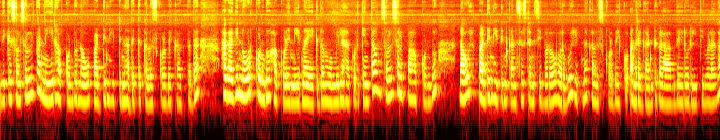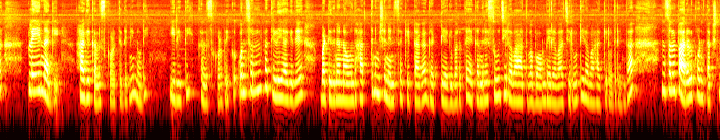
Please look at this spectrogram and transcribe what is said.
ಇದಕ್ಕೆ ಸ್ವಲ್ಪ ಸ್ವಲ್ಪ ನೀರು ಹಾಕ್ಕೊಂಡು ನಾವು ಪಡ್ಡಿನ ಹಿಟ್ಟಿನ ಅದಕ್ಕೆ ಕಲಿಸ್ಕೊಳ್ಬೇಕಾಗ್ತದೆ. ಹಾಗಾಗಿ ನೋಡಿಕೊಂಡು ಹಾಕ್ಕೊಳ್ಳಿ ನೀರನ್ನ ಏಕದಮ್ ಒಮ್ಮಿಲೆ ಹಾಕೋದಕ್ಕಿಂತ ಒಂದು ಸ್ವಲ್ಪ ಸ್ವಲ್ಪ ಹಾಕ್ಕೊಂಡು ನಾವು ಪಡ್ಡಿನ ಹಿಟ್ಟಿನ ಕನ್ಸಿಸ್ಟೆನ್ಸಿ ಬರೋವರೆಗೂ ಹಿಟ್ಟನ್ನ ಕಲಿಸ್ಕೊಳ್ಬೇಕು. ಅಂದರೆ ಗಂಟುಗಳಾಗದೇ ಇರೋ ರೀತಿ ಒಳಗೆ ಪ್ಲೇನಾಗಿ ಹಾಗೆ ಕಲಿಸ್ಕೊಳ್ತಿದ್ದೀನಿ ನೋಡಿ. ಈ ರೀತಿ ಕಲಿಸ್ಕೊಳ್ಬೇಕು. ಒಂದು ಸ್ವಲ್ಪ ತಿಳಿಯಾಗಿದೆ ಬಟ್ ಇದನ್ನು ನಾವು ಒಂದು ಹತ್ತು ನಿಮಿಷ ನೆನೆಸೋಕ್ಕಿಟ್ಟಾಗ ಗಟ್ಟಿಯಾಗಿ ಬರುತ್ತೆ. ಯಾಕಂದರೆ ಸೂಜಿ ರವೆ ಅಥವಾ ಬಾಂಬೆ ರವೆ, ಚಿರೋಟಿ ರವ ಹಾಕಿರೋದ್ರಿಂದ ಒಂದು ಸ್ವಲ್ಪ ಅರಳ್ಕೊಂಡ ತಕ್ಷಣ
